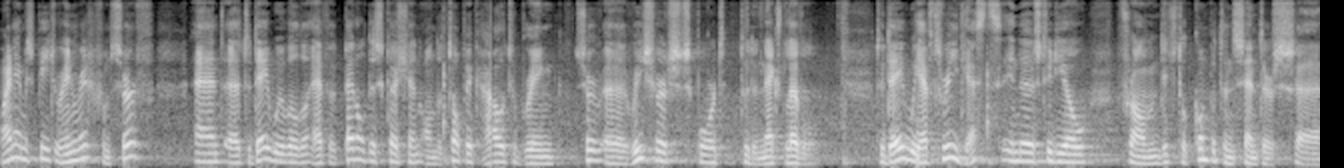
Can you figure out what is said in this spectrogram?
My name is Peter Hinrich from SURF, and uh, today we will have a panel discussion on the topic how to bring uh, research support to the next level. Today we have three guests in the studio from digital competence centers uh,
